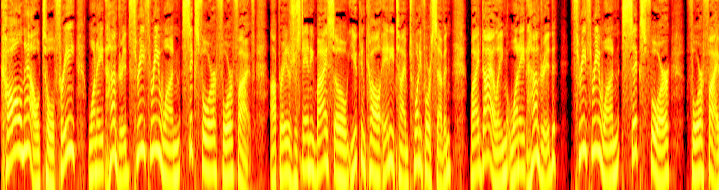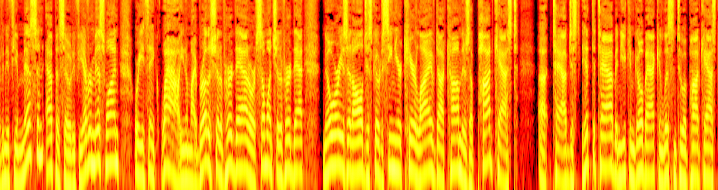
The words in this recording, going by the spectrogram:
call now toll free 1-800-331-6445. Operators are standing by so you can call anytime 24-7 by dialing 1-800 331 6445. And if you miss an episode, if you ever miss one, or you think, wow, you know, my brother should have heard that, or someone should have heard that, no worries at all. Just go to seniorcarelive.com. There's a podcast uh, tab. Just hit the tab and you can go back and listen to a podcast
